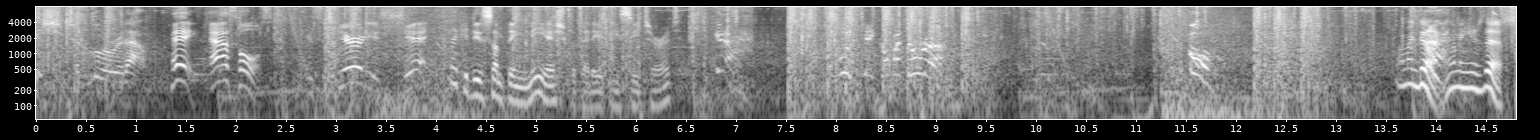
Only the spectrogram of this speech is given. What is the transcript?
wish to lure it out. Hey, assholes! Your security is shit. I could do something me-ish with that APC turret. What am I doing? I'm gonna use this.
